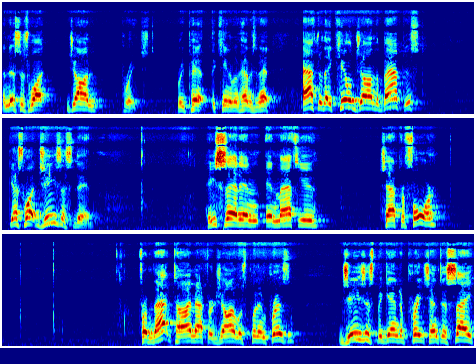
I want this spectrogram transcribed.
And this is what John preached Repent, the kingdom of heaven is at hand. After they killed John the Baptist, guess what Jesus did? He said in, in Matthew chapter 4, from that time, after John was put in prison, Jesus began to preach and to say,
